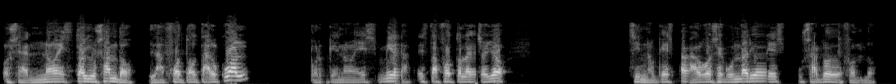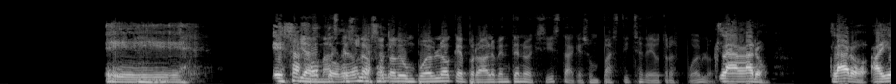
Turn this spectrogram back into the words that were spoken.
O sea, no estoy usando la foto tal cual, porque no es, mira, esta foto la he hecho yo. sino que es para algo secundario, que es usarlo de fondo. Eh, esa Y además foto que de es una foto de un pueblo que probablemente no exista, que es un pastiche de otros pueblos. Claro, claro, ahí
